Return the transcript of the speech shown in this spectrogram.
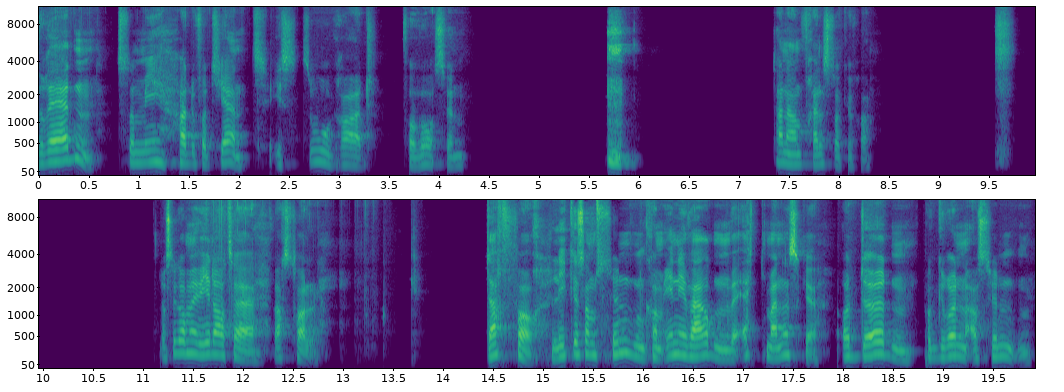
Vreden som vi hadde fortjent i stor grad for vår synd. Den har han frelst dere fra. Og Så går vi videre til vers 12. Derfor, like som synden kom inn i verden ved ett menneske, og døden på grunn av synden,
